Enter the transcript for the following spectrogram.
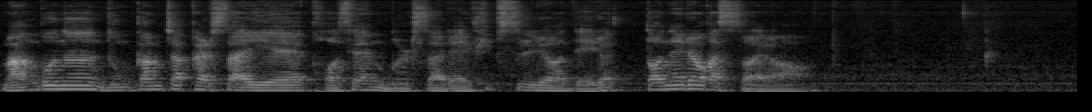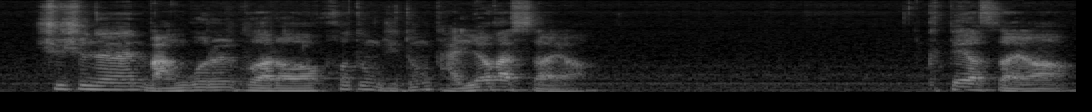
망고는 눈 깜짝할 사이에 거센 물살에 휩쓸려 내려 떠내려갔어요. 슈슈는 망고를 구하러 허둥지둥 달려갔어요. 그때였어요.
